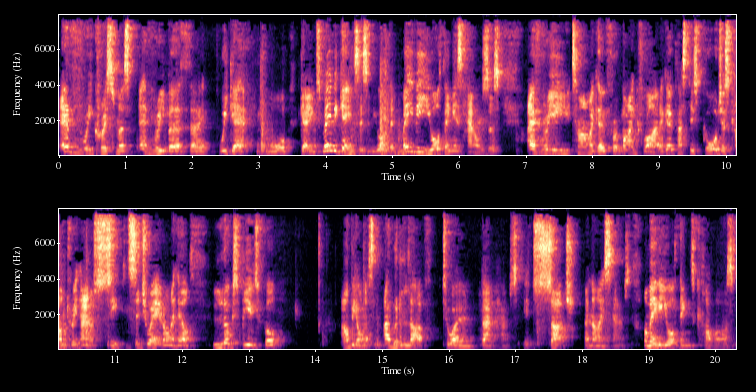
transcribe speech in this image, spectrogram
Every Christmas, every birthday, we get more games. Maybe games isn't your thing. Maybe your thing is houses. Every time I go for a bike ride, I go past this gorgeous country house situated on a hill, looks beautiful. I'll be honest, I would love to own that house. It's such a nice house. Or maybe your thing's cars.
